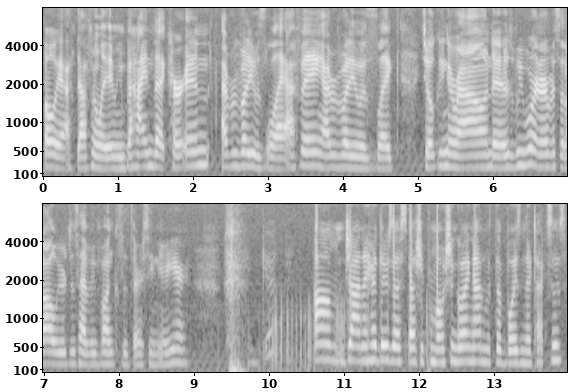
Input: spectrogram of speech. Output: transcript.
Oh yeah, definitely. I mean, behind that curtain, everybody was laughing. Everybody was like joking around. It was, we weren't nervous at all. We were just having fun because it's our senior year. Thank you. Um, John, I heard there's a special promotion going on with the boys in their tuxes.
